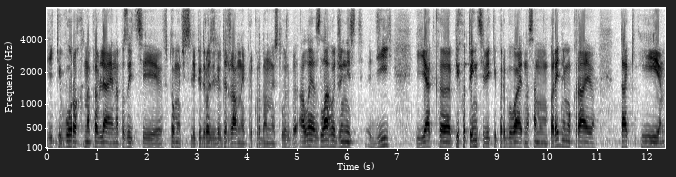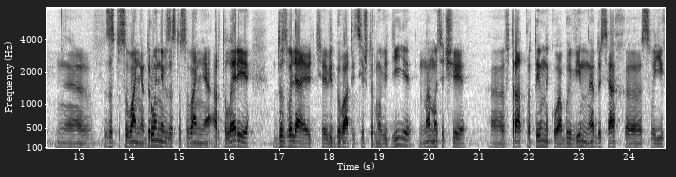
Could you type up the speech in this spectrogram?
які ворог направляє на позиції, в тому числі підрозділів Державної прикордонної служби, але злагодженість дій як е, піхотинців, які перебувають на самому передньому краю, так і е, застосування дронів, застосування артилерії дозволяють відбивати ці штурмові дії, наносячи е, втрат противнику, аби він не досяг своїх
